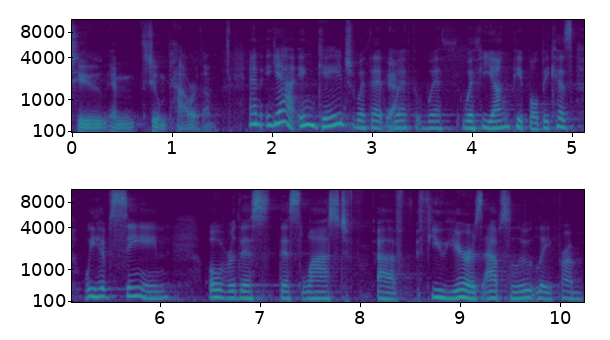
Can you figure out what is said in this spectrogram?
to to empower them. And yeah, engage with it Yeah. with, with, with young people because we have seen over this, this last uh, few years, absolutely, from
